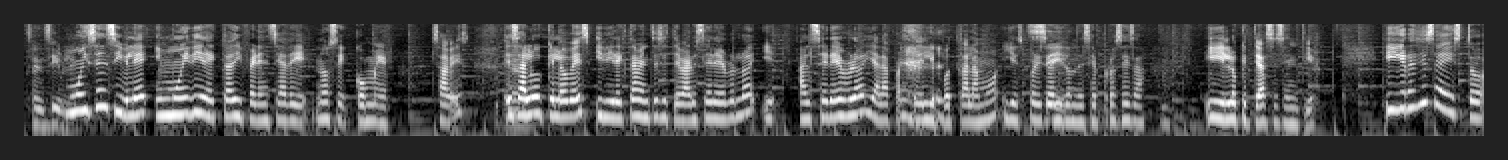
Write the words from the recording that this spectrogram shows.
Sensible. muy sensible y muy directo a diferencia de, no sé, comer, ¿sabes? Es algo que lo ves y directamente se te va al cerebro y al cerebro y a la parte del hipotálamo y es por eso Sí. ahí donde se procesa y lo que te hace sentir. Y gracias a esto,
